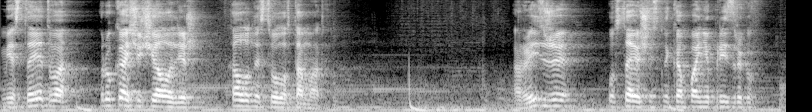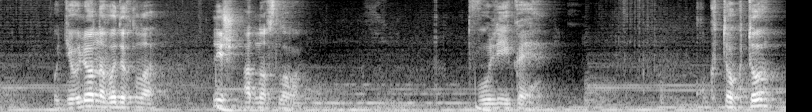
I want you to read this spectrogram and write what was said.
Вместо этого рука ощущала лишь холодный ствол автомата. Рысь же, уставившись на компанию призраков, удивленно выдохнула лишь одно слово. «Двуликая». «Кто-кто?»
